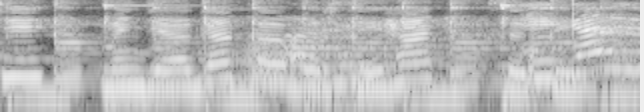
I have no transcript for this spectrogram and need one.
suci menjaga kebersihan setiap Yang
